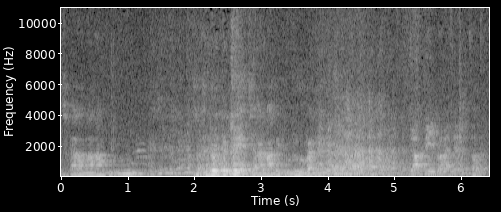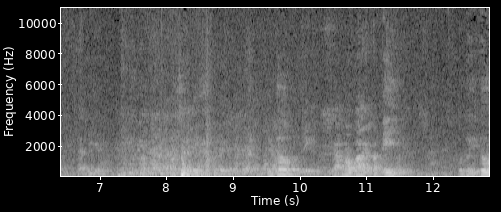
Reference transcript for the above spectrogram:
sekarang nanam dulu. Sebelum gede jangan mati dulu kan. Jati banyak. Oh, jadi ya. Jadi itu nggak mau pakai peti. Untuk itu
